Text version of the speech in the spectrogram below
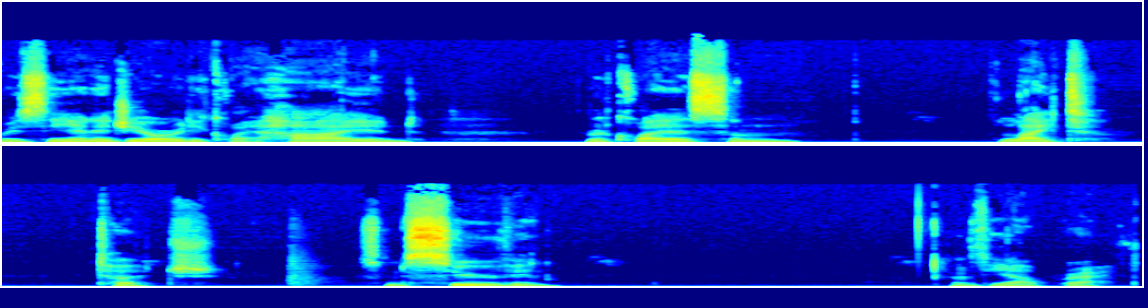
Or is the energy already quite high and requires some light touch, some soothing of the out breath?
